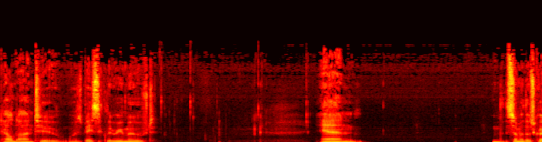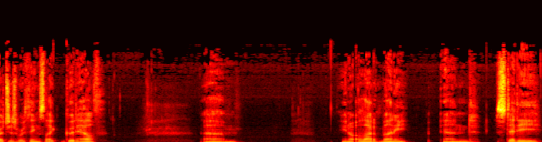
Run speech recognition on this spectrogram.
held on to was basically removed. And some of those crutches were things like good health, um, you know, a lot of money and steady,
